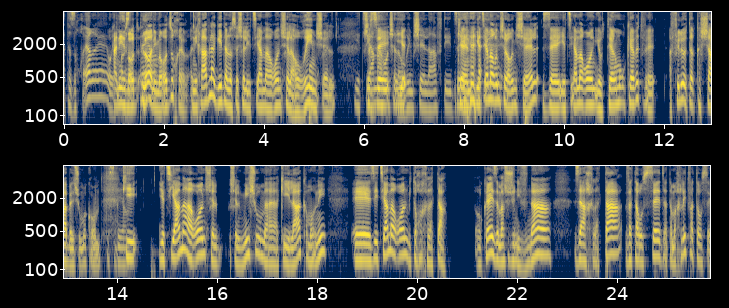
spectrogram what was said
אתה זוכר? אה, או יכול אני מאוד, לספר? לא, אני מאוד זוכר. אני חייב להגיד על נושא של יציאה מהארון של ההורים של, יציאה שזה- מהארון של י- ההורים של אהבתי את זה. כן, יציאה מההורים של ההורים של, זה יציאה מהארון יותר מורכבת ואפילו יותר קשה באיזשהו מקום. תסביר. כי יציאה מהארון של, של מישהו מהקהילה, כמוני, אה, זה יציאה מהארון מתוך החלטה, אוקיי? זה משהו שנבנה, זה החלטה, ואתה עושה את זה, אתה מחליט ואתה עושה.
